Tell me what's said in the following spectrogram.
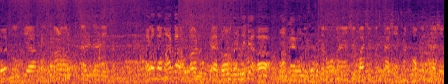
દસ રૂપિયા. ત્રણ પચાસ રેડી હાલો બામ આગળ ત્રણ રૂપિયા ત્રણ ત્રણ હા. આ કાંઈ છે. સત્તર ઓગણએંશી બાસી પંચ્યાસી છસો પંચ્યાસી.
